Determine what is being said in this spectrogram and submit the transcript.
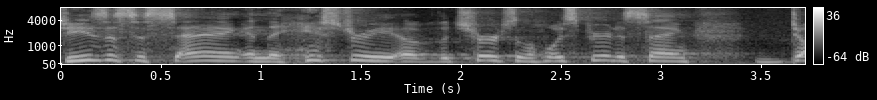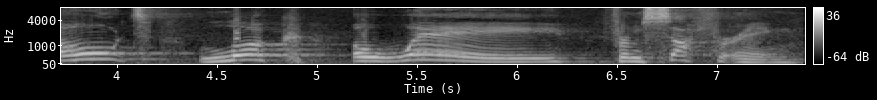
Jesus is saying, and the history of the church and the Holy Spirit is saying, don't look away from suffering.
